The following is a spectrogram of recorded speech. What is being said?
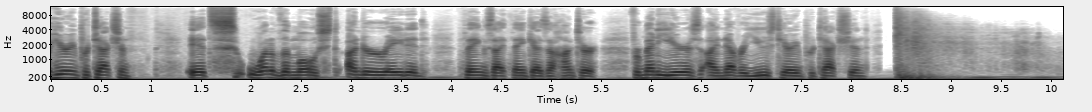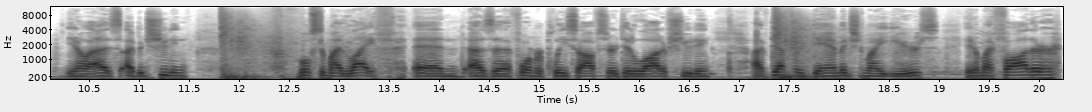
So hearing protection, it's one of the most underrated things I think as a hunter. For many years I never used hearing protection. You know, as I've been shooting most of my life and as a former police officer did a lot of shooting, I've definitely damaged my ears. You know, my father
